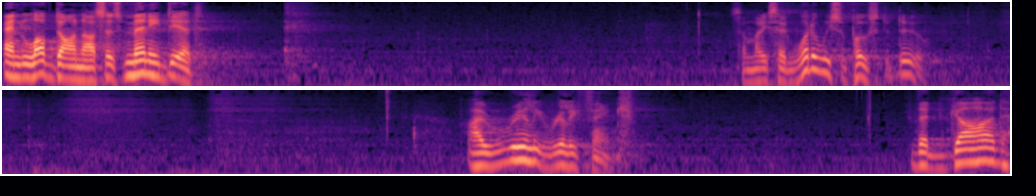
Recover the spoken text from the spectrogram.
and loved on us as many did. Somebody said, What are we supposed to do? I really, really think that God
